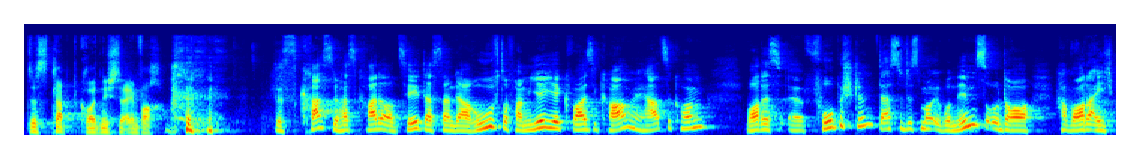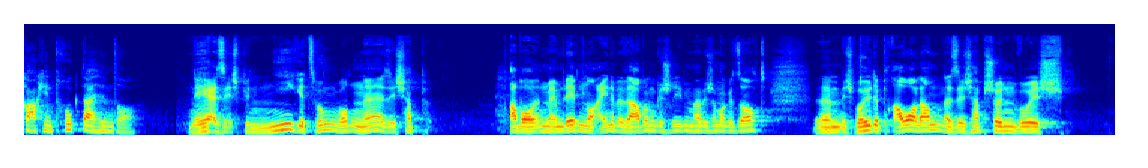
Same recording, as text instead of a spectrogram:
das klappt gerade nicht so einfach. das ist krass. Du hast gerade erzählt, dass dann der Ruf der Familie quasi kam, hierher zu kommen. War das äh, vorbestimmt, dass du das mal übernimmst oder war da eigentlich gar kein Druck dahinter? Nee, also ich bin nie gezwungen worden. Ne? Also ich habe aber in meinem Leben nur eine Bewerbung geschrieben, habe ich immer gesagt. Ähm, ich wollte Brauer lernen. Also ich habe schon, wo ich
